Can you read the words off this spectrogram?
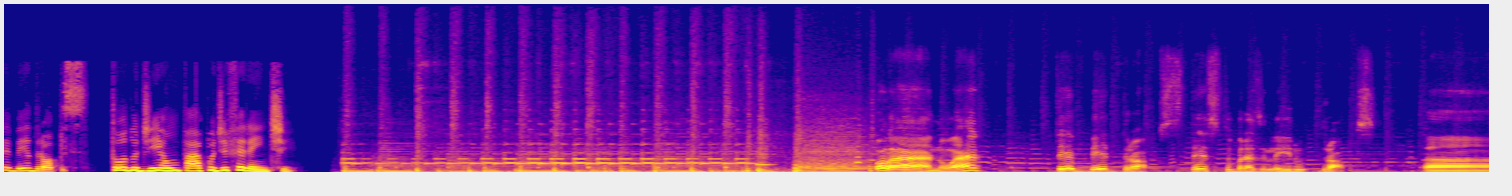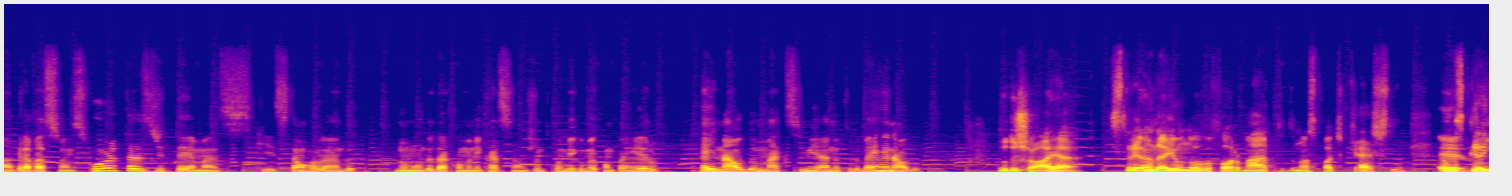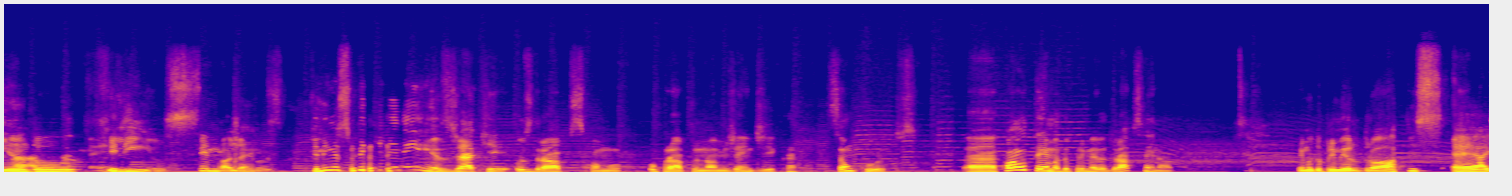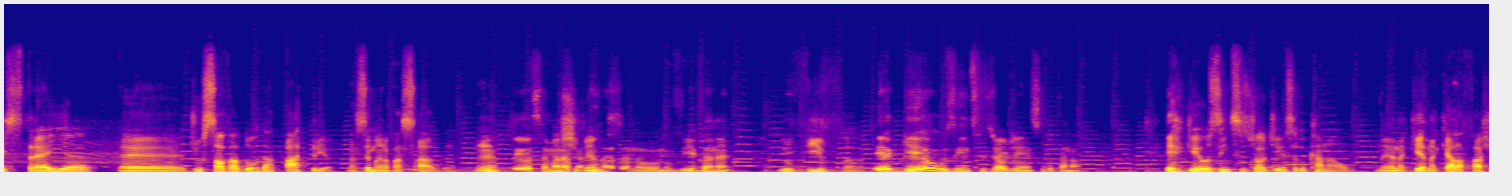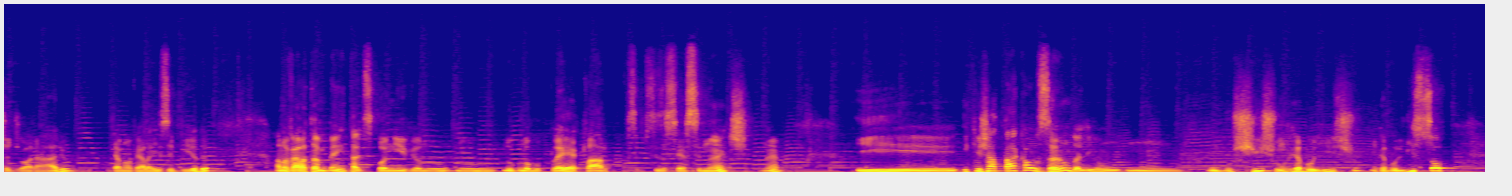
TB Drops. Todo dia um papo diferente. Olá, no ar TB Drops, Texto Brasileiro Drops. Uh, gravações curtas de temas que estão rolando no mundo da comunicação. Junto comigo, meu companheiro Reinaldo Maximiano. Tudo bem, Reinaldo? Tudo jóia. Estreando aí um novo formato do nosso podcast, né? Estamos ganhando filhinhos, filhinhos projeto. Filhinhos pequenininhos, já que os drops, como o próprio nome já indica, são curtos. Uh, qual é o tema do primeiro Drops, Reinaldo? O tema do primeiro Drops é a estreia é, de O Salvador da Pátria na semana passada. Né? Estreou semana Nós tivemos... passada no, no Viva, né? No Viva. Ergueu os índices de audiência do canal. Ergueu os índices de audiência do canal, né? Naque, naquela faixa de horário que a novela é exibida. A novela também está disponível no, no, no Globoplay, é claro, você precisa ser assinante, né? E, e que já está causando ali um, um, um buchicho, um rebuliço, um rebuliço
